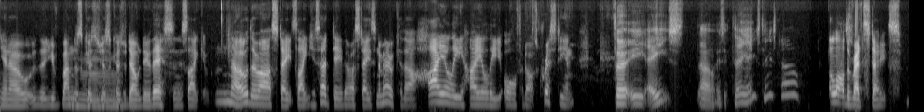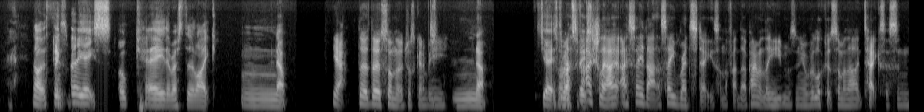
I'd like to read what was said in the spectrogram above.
you know the, you've banned us because just Mm. because we don't do this, and it's like no, there are states like you said, D. There are states in America that are highly highly Orthodox Christian. Thirty-eight. Oh, is it thirty-eight states now? A lot of the red states. No, I think It's- 38's okay. The rest are like, mm, no, Yeah, there, there's some that are just going to be. no. Yeah, it's So the red states. actually, I, I say that I say red states on the fact that apparently, you know, if we look at some of that, like Texas and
